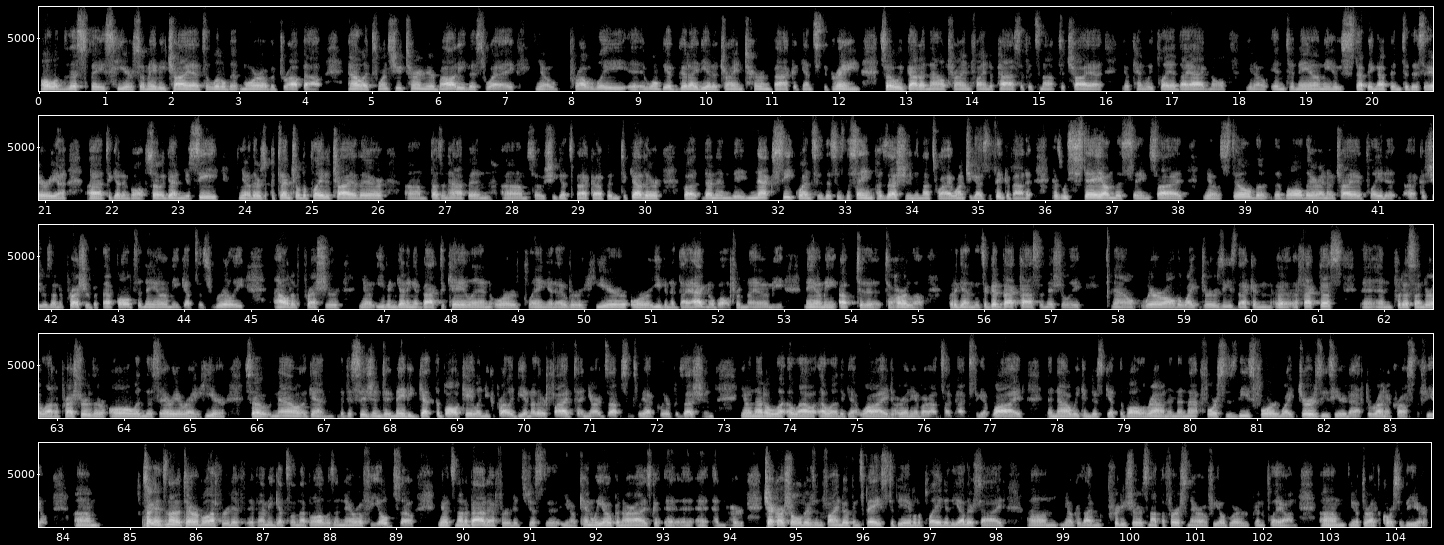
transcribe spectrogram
all of this space here. So maybe Chaya, it's a little bit more of a dropout. Alex, once you turn your body this way, you know, probably it won't be a good idea to try and turn back against the grain. So we've got to now try and find a pass. If it's not to Chaya, you know, can we play a diagonal, you know, into Naomi, who's stepping up into this area uh, to get involved. So again, you see, you know, there's a potential to play to Chaya there um, doesn't happen. Um, so she gets back up and together. But then in the next sequence, this is the same possession. And that's why I want you guys to think about it because we stay on the same side. You know, still the, the ball there. I know Chaya played it because uh, she was under pressure, but that ball to Naomi gets us really out of pressure. You know, even getting it back to Kaylin or playing it over here or even a diagonal ball from Naomi, Naomi up to, to Harlow. But again, it's a good back pass initially. Now, where are all the white jerseys that can uh, affect us and, and, put us under a lot of pressure? They're all in this area right here. So now, again, the decision to maybe get the ball, Caitlin, you could probably be another five, ten yards up since we have clear possession, you know, and that'll allow Ella to get wide or any of our outside backs to get wide. And now we can just get the ball around. And then that forces these four white jerseys here to have to run across the field. Um, so again, it's not a terrible effort if if Emmy gets on that ball. It was a narrow field, so you know it's not a bad effort. It's just uh, you know can we open our eyes and, and, or check our shoulders and find open space to be able to play to the other side. Um, you know because I'm pretty sure it's not the first narrow field we're going to play on. Um, you know throughout the course of the year.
